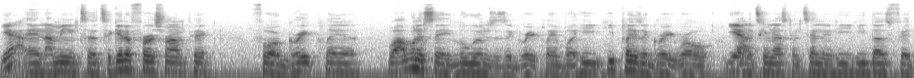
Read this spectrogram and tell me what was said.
Yeah. And I mean to to get a first round pick for a great player. Well, I wouldn't say Lou Williams is a great player, but he, he plays a great role Yeah. on a team that's contending. He he does fit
